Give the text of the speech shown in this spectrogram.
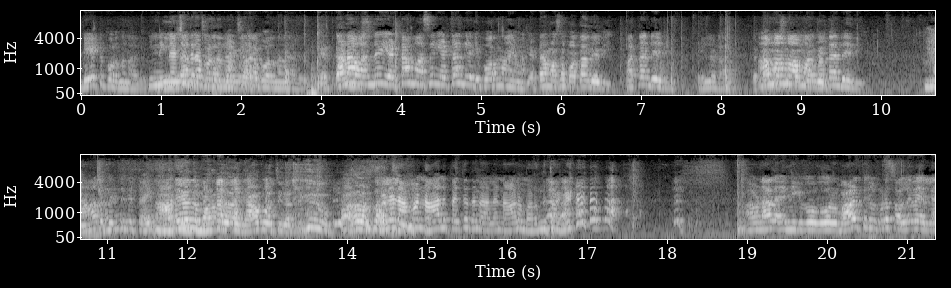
டேட் பிறந்த நாள். இன்னைக்கு நட்சத்திர பிறந்த நாள் நட்சத்திர பிறந்த நாள். ஆனா வந்து எட்டாம் மாசம் எட்டாம் தேதி பிறந்தான் இவன். எட்டாம் மாசம் பத்தாம் தேதி. பத்தாம் தேதி. இல்லடா. ஆமா ஆமா ஆமா பத்தாம் தேதி. நாலு பேத்துக்கு டைம் நானே அந்த மறந்து ஞாபகம் வச்சுக்கிறதுக்கு பல வருஷம் இல்ல இல்ல, அம்மா நாலு பெத்ததுனால நாலு மறந்துட்டாங்க. அவனால இன்னைக்கு ஒரு- வாழ்த்துக்கள் கூட சொல்லவே இல்ல.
